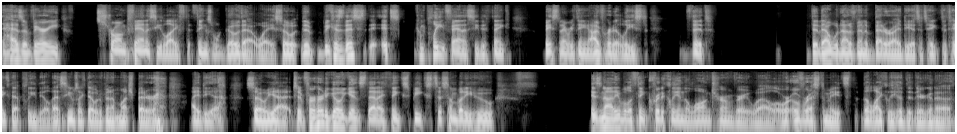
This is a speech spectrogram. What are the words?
has a very strong fantasy life that things will go that way. So the, because this it's complete fantasy to think based on everything i've heard at least that that that would not have been a better idea to take to take that plea deal. That seems like that would have been a much better idea. So yeah, to, for her to go against that, I think speaks to somebody who is not able to think critically in the long term very well, or overestimates the likelihood that they're going to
